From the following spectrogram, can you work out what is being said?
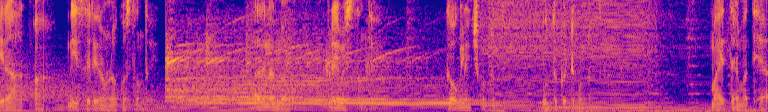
మీరా ఆత్మ నీ శరీరంలోకి వస్తుంది. అది నన్ను ప్రేమిస్తుంది కౌగిలించుకుంటుంది ముద్దు పెట్టుకుంటుంది. మా ఇద్దరి మధ్య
